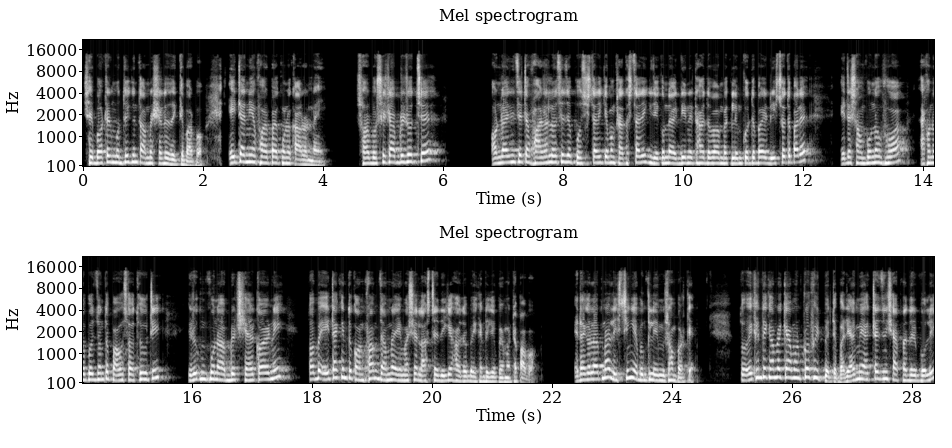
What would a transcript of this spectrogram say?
সেই বটের মধ্যেই কিন্তু আমরা সেটা দেখতে পারব। এইটা নিয়ে ভয় পাওয়ার কোনো কারণ নাই। সর্বশেষ আপডেট হচ্ছে অনলাইনে যেটা ভাইরাল হয়েছে যে ২৫ তারিখ এবং ২৭ তারিখ যেকোনো একদিন এটা হয়তো বা আমরা ক্লেম করতে পারি, লিস্ট হতে পারে। এটা সম্পূর্ণ ভুয়া। এখনও পর্যন্ত পাউস অথরিটি এরকম কোনো আপডেট শেয়ার করেনি। তবে এটা কিন্তু কনফার্ম যে আমরা এই মাসের লাস্টের দিকে হয়তোবা এখান থেকে পেমেন্টটা পাবো। এটা গেল আপনার লিস্টিং এবং ক্লেম সম্পর্কে। তো এখান থেকে আমরা কেমন প্রফিট পেতে পারি? আমি একটা জিনিস আপনাদের বলি,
